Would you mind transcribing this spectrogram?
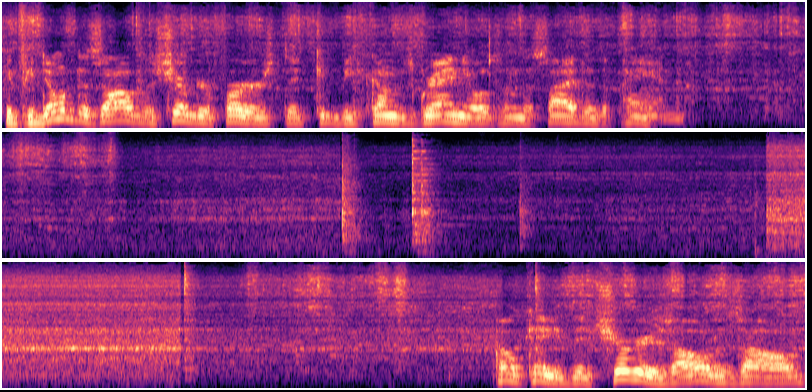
If you don't dissolve the sugar first, it becomes granules on the side of the pan. Okay, the sugar is all dissolved.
